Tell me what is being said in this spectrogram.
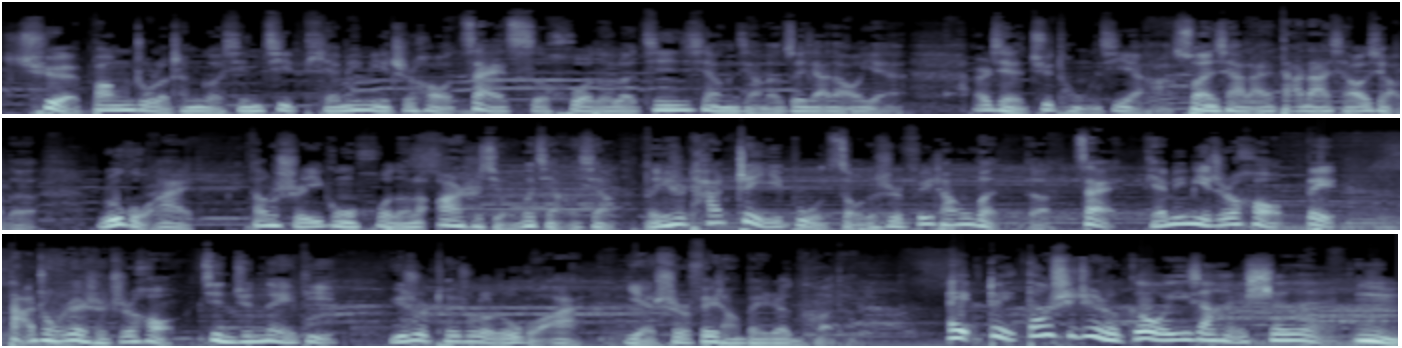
却帮助了陈可辛继《甜蜜蜜》之后，再次获得了金像奖的最佳导演。而且据统计啊，算下来大大小小的《如果爱》当时一共获得了二十九个奖项，等于是他这一步走的是非常稳的。在《甜蜜蜜》之后被大众认识之后，进军内地，于是推出了《如果爱》，也是非常被认可的。哎，对，当时这首歌我印象很深哎，嗯，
